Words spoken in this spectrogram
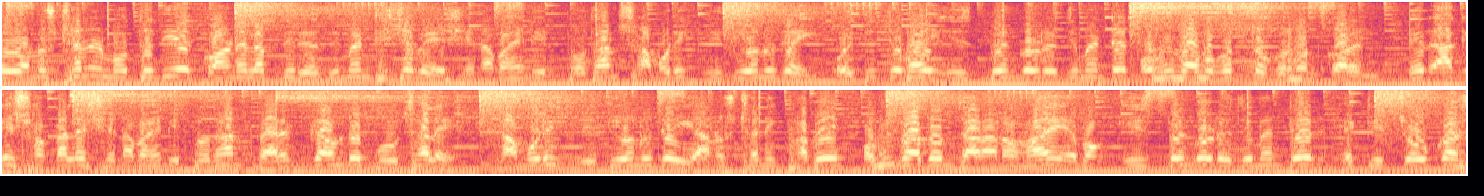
এই অনুষ্ঠানের মধ্যে দিয়ে কর্নেল অব দি রেজিমেন্ট হিসেবে সেনাবাহিনীর প্রধান সামরিক নীতি অনুযায়ী ঐতিহ্যবাহী ইস্ট বেঙ্গল রেজিমেন্টের অভিভাবকত্ব গ্রহণ করেন। এর আগে সকালে সেনাবাহিনী প্রধান প্যারেড গ্রাউন্ডে পৌঁছালে সামরিক রীতি অনুযায়ী আনুষ্ঠানিকভাবে অভিবাদন জানানো হয় এবং ইস্ট বেঙ্গল রেজিমেন্টের একটি চৌকস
